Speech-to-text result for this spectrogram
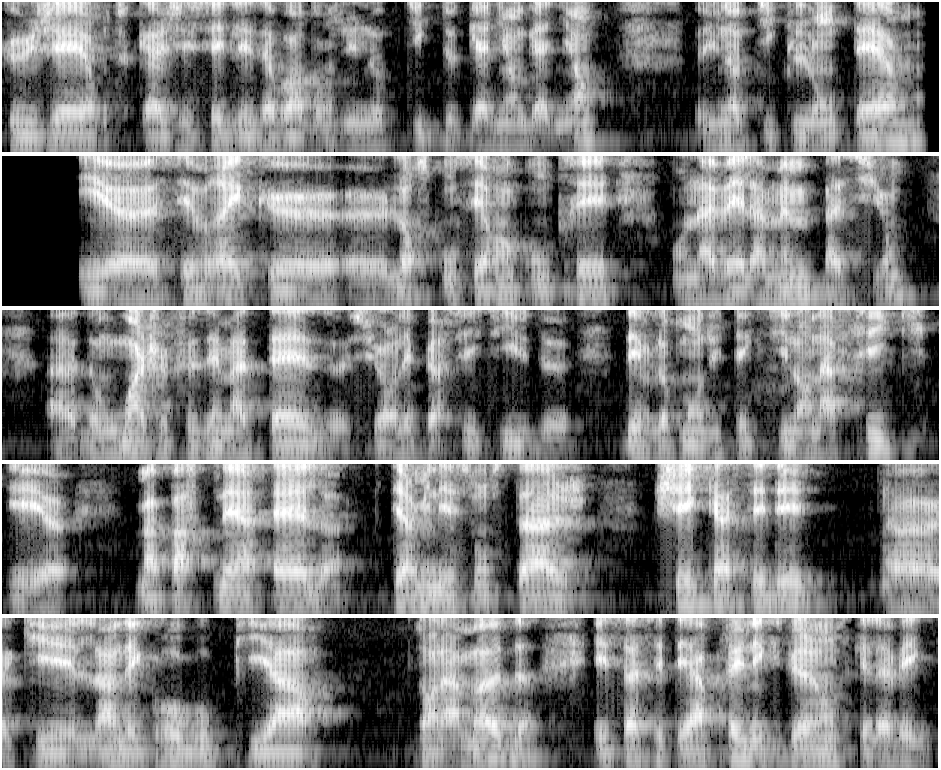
que j'ai, en tout cas, j'essaie de les avoir dans une optique de gagnant-gagnant une optique long terme. Et euh, c'est vrai que euh, lorsqu'on s'est rencontrés, on avait la même passion. Euh, donc moi, je faisais ma thèse sur les perspectives de développement du textile en Afrique et ma partenaire, elle, terminait son stage chez KCD, qui est l'un des gros groupes PR dans la mode. Et ça, c'était après une expérience qu'elle avait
